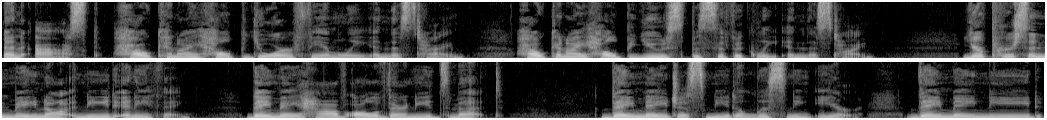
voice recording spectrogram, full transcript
and ask, "How can I help your family in this time? How can I help you specifically in this time?" Your person may not need anything. They may have all of their needs met. They may just need a listening ear. They may need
